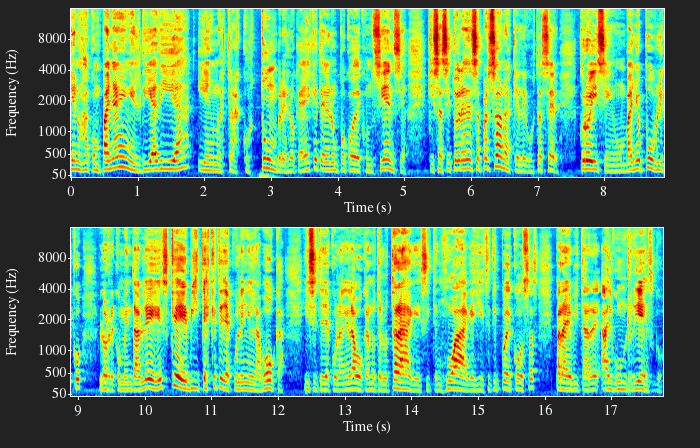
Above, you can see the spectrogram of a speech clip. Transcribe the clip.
que nos acompañan en el día a día y en nuestras costumbres. Lo que hay es que tener un poco de conciencia. Quizás si tú eres de esa persona que le gusta hacer cruising en un baño público, lo recomendable es que evites que te eyaculen en la boca. Y si te eyaculan en la boca, no te lo tragues y te enjuagues y este tipo de cosas para evitar algún riesgo.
